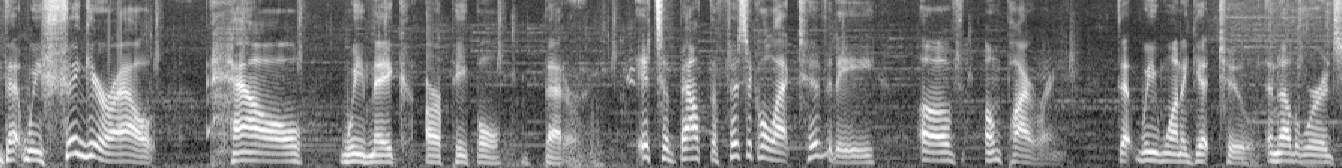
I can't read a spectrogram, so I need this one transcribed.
that we figure out how we make our people better. It's about the physical activity of umpiring that we want to get to. In other words,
